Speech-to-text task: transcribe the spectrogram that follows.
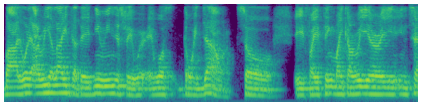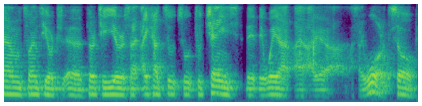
but I realized that the new industry it was going down. So if I think my career in, in 10, 20 or uh, 30 years, I, I, had to, to, to change the, the way I, I, uh, as I work. So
